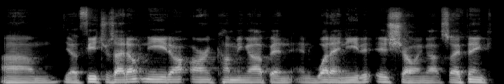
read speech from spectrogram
um, you know features I don't need aren't coming up, and and what I need is showing up. So I think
